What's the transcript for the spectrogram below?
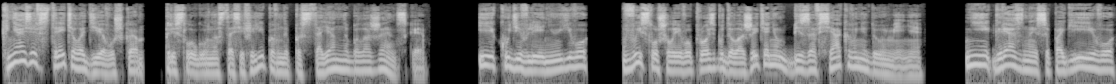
Князя встретила девушка, прислуга у Настасьи Филипповны постоянно была женская, и, к удивлению его, выслушала его просьбу доложить о нем безо всякого недоумения. Ни грязные сапоги его,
